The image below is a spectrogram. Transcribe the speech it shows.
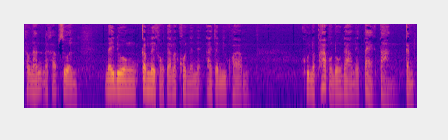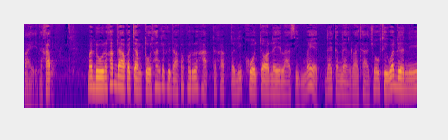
เท่านั้นนะครับ ส่วน ในดวงกำเนิดของแต่ละคนนั้นเนี่ยอาจจะมีความคุณภาพของดวงดาวเนี่ยแตกต่างกันไปนะครับ มาดูนะครับดาวประจำตัวท่านก็คือดาวพระพฤหัสนะครับ ตอนนี้โคจรในราศีเมษได้ตำแหน่งราชาโชค ถือว่าเดือนนี้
